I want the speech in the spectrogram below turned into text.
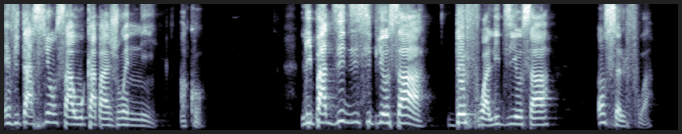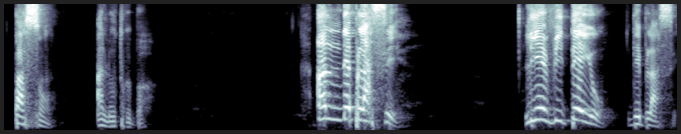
invitation ça ou capable joindre encore. Li pas dit disciple ça deux fois, li dit ça une seule fois. Passons à l'autre bord. En déplacé, l'invité yo déplacé.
